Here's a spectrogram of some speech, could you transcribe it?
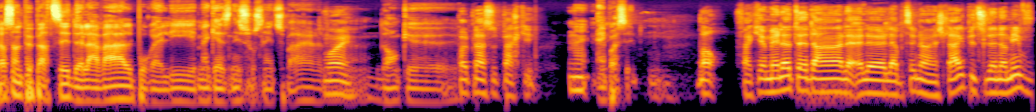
personne ne peut partir de Laval pour aller magasiner sur Saint-Hubert. Ouais. Donc, euh, Pas de place te parquer. impossible. Bon. Fait que, mais là, t'es dans la, la- la boutique dans un schlag, puis tu l'as nommé, vous,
